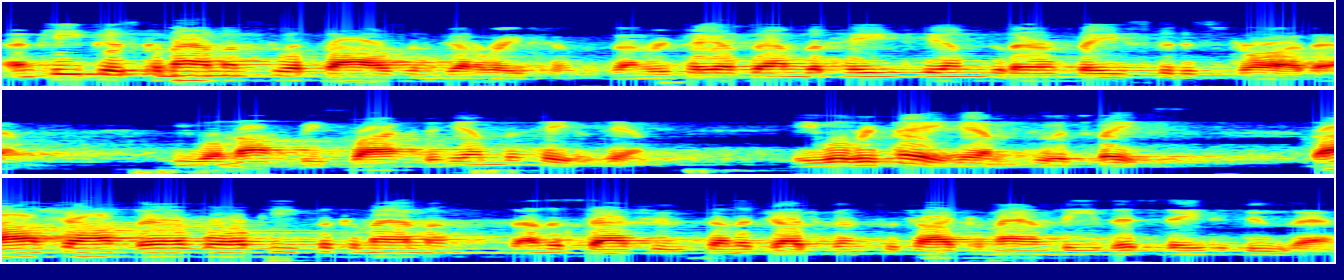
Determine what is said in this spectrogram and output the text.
and keep his commandments to a thousand generations, and repayeth them that hate him to their face to destroy them. He will not be slack to him that hateth him. He will repay him to his face. Thou shalt therefore keep the commandments and the statutes and the judgments which I command thee this day to do them.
